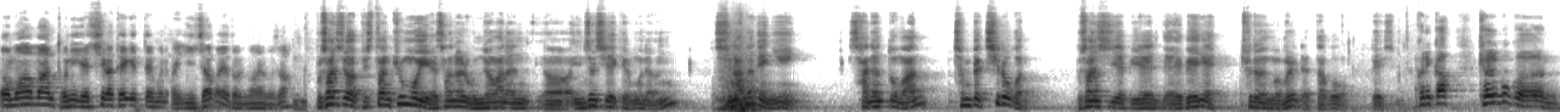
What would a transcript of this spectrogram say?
어마어마한 돈이 예치가 되기 때문에 이자가 해도 얼마예요, 그죠? 부산시와 비슷한 규모의 예산을 운영하는 어, 인천시의 경우는 신한은행이 4년 동안 1107억 원, 부산시에 비해 4배의 출연금을 냈다고 되어 있습니다. 그러니까 결국은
